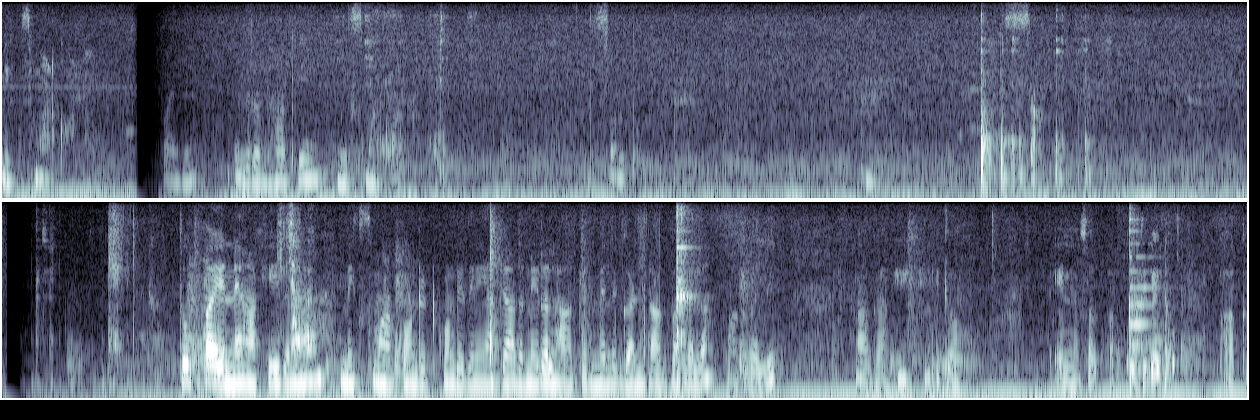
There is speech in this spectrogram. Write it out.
ಮಿಕ್ಸ್ ಮಾಡ್ಕೊಂಡು ಇದೆ. ಇದರಲ್ಲಿ ಹಾಕಿ ಮಿಕ್ಸ್ ಮಾಡ್ಕೊಂಡು ಸ್ವಲ್ಪ ತುಪ್ಪ, ಎಣ್ಣೆ ಹಾಕಿ ಇದನ್ನು ಮಿಕ್ಸ್ ಮಾಡ್ಕೊಂಡು ಇಟ್ಕೊಂಡಿದ್ದೀನಿ. ಯಾಕೆ? ಅದ್ರ ನೀರಲ್ಲಿ ಹಾಕಿದ ಮೇಲೆ ಗಂಟು ಆಗಬಾರ್ದಲ್ಲ ಪಾಕದಲ್ಲಿ. ಹಾಗಾಗಿ ಇದು ಇನ್ನು ಸ್ವಲ್ಪ ಕುದಿಬೇಕು. ಪಾಕ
